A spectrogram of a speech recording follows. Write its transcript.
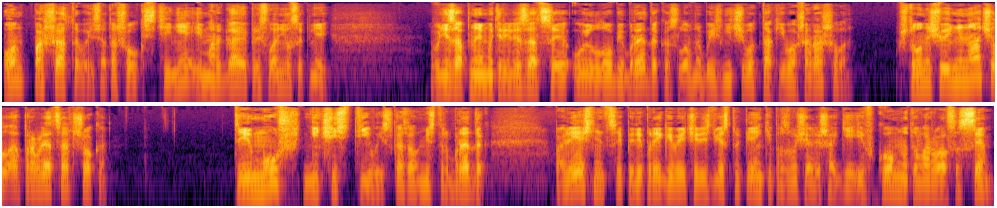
Он, пошатываясь, отошел к стене и, моргая, прислонился к ней. Внезапная материализация Уиллоуби Брэдока, словно бы из ничего, так его ошарашила, что он еще и не начал оправляться от шока. «Ты муж нечестивый», — сказал мистер Брэддок. По лестнице, перепрыгивая через две ступеньки, прозвучали шаги, и в комнату ворвался Сэм.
